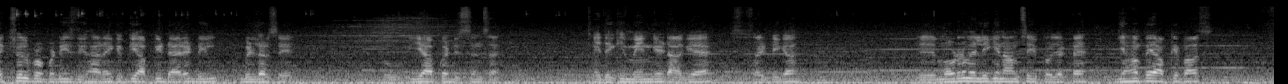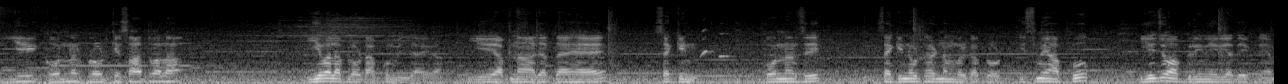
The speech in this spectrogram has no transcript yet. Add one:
एक्चुअल प्रॉपर्टीज़ दिखा रहे हैं क्योंकि आपकी डायरेक्ट डील बिल्डर से है। तो ये आपका डिस्टेंस है। ये देखिए मेन गेट आ गया है सोसाइटी का। ये मॉडर्न वैली के नाम से ये प्रोजेक्ट है। यहाँ पे आपके पास ये कॉर्नर प्लॉट के साथ वाला, ये वाला प्लॉट आपको मिल जाएगा। ये अपना आ जाता है सेकंड कॉर्नर से सेकंड और थर्ड नंबर का प्लॉट इसमें आपको ये जो आप ग्रीन एरिया देख रहे हैं,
